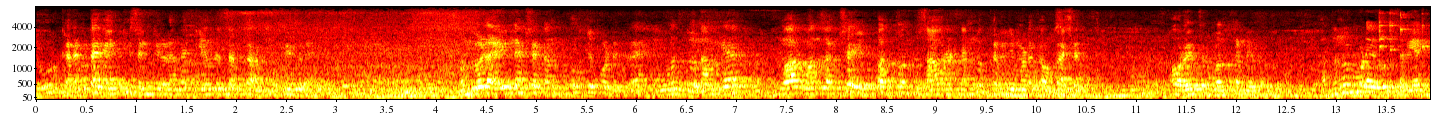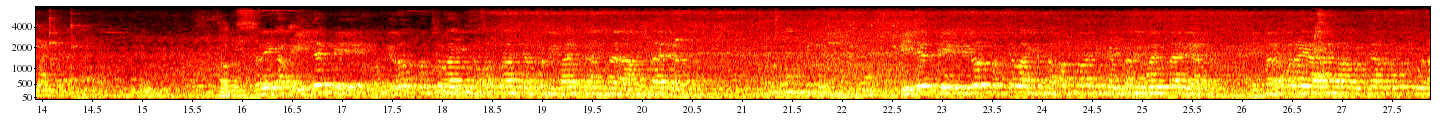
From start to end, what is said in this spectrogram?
ಇವರು ಕರೆಕ್ಟಾಗಿ ಅಂಕಿ ಸಂಖ್ಯೆಗಳನ್ನು ಕೇಂದ್ರ ಸರ್ಕಾರ ಕೊಟ್ಟಿದ್ರೆ, ಒಂದು ವೇಳೆ ಐದು ಲಕ್ಷ ಟನ್ ಪೂರ್ತಿ ಕೊಟ್ಟಿದ್ರೆ, ಇವತ್ತು ನಮಗೆ ಸುಮಾರು ಒಂದು ಲಕ್ಷ ಇಪ್ಪತ್ತೊಂದು ಸಾವಿರ ಟನ್ನು ಖರೀದಿ ಮಾಡೋಕ್ಕೆ ಅವಕಾಶ ಇರುತ್ತೆ. ಅವ್ರ ರೈತರು ಬದುಕೊಂಡಿರೋದು. ಅದನ್ನು ಕೂಡ ಇವರು ಸರಿಯಾಗಿ ಮಾಡಿದ್ದಾರೆ ಸರ್, ಈಗ ಬಿಜೆಪಿ ವಿರೋಧ ಪಕ್ಷವಾಗಿ ಸಮರ್ಥವಾಗಿ ಕೆಲಸ ನಿಭಾಯಿಸಿದೆ ಅಂತ ಇದ್ದಾರೆ ಬಿಜೆಪಿ ವಿರೋಧ ಪಕ್ಷವಾಗಿ ಸಮರ್ಥವಾಗಿ ಕೆಲಸ ನಿಭಾಯಿಸ್ತಾ ಇದೆಯಾ? ಈ ಪರಂಪರೆಯ ವಿಚಾರದಲ್ಲೂ ಕೂಡ.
